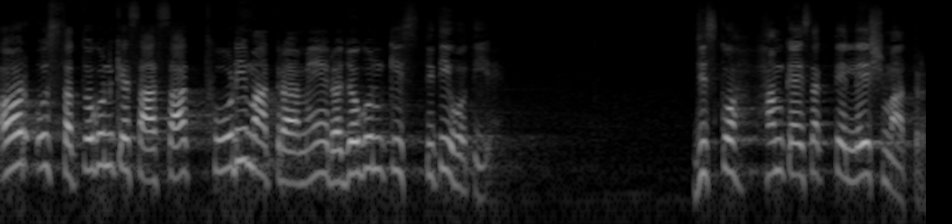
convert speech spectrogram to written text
और उस सत्वगुण के साथ साथ थोड़ी मात्रा में रजोगुण की स्थिति होती है, जिसको हम कह सकते लेश मात्र।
